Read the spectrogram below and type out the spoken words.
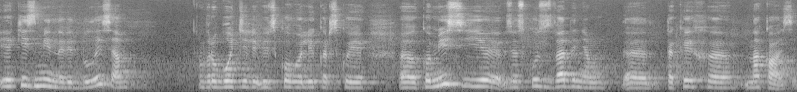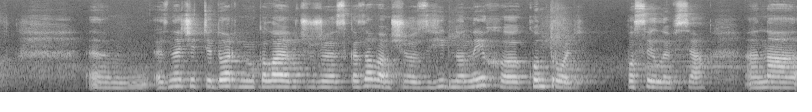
які зміни відбулися в роботі військово-лікарської е, комісії в зв'язку з введенням е, таких е, наказів? Ем, Значить, Едуард Миколаївич вже сказав вам, що згідно них контроль посилився на,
